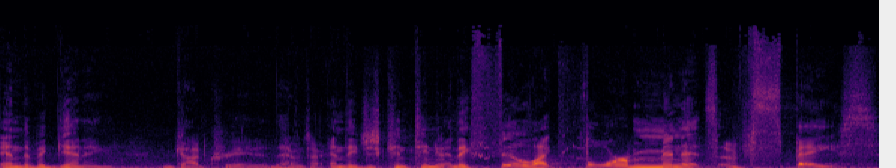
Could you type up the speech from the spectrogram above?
In the beginning, God created the heavens and they just continue and they fill like four minutes of space.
